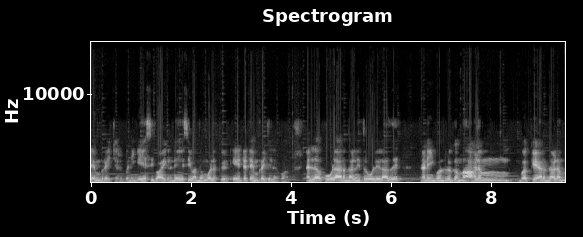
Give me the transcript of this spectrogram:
டெம்பரேச்சர் இப்போ நீங்கள் ஏசி பாய்க்கிறீங்க ஏசி வந்து உங்களுக்கு ஏற்ற டெம்பரேச்சரில் இருக்கணும். நல்ல கூலாக இருந்தாலும் நித்திர ஒளியிலாது நீங்கள் கொண்டிருக்கும் அகலம் வக்கையாக இருந்தாலும்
